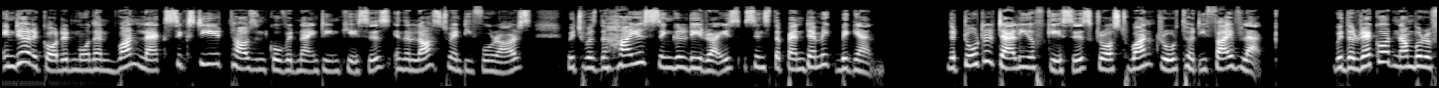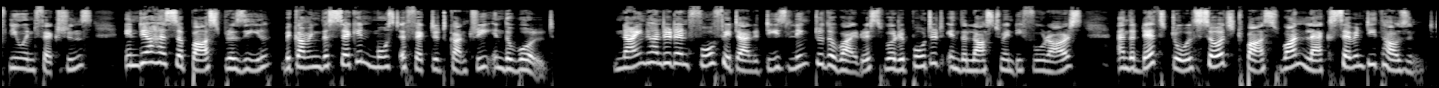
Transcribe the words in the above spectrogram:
India recorded more than 1,68,000 COVID 19 cases in the last 24 hours, which was the highest single day rise since the pandemic began. The total tally of cases crossed 1 crore 35 lakh. With a record number of new infections, India has surpassed Brazil, becoming the second most affected country in the world. 904 fatalities linked to the virus were reported in the last 24 hours, and the death toll surged past 1,70,000.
